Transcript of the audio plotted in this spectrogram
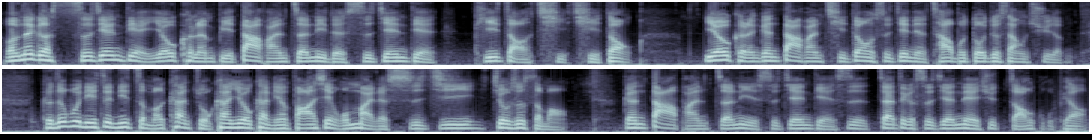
而那个时间点有可能比大盘整理的时间点提早启启动，也有可能跟大盘启动的时间点差不多就上去了。可是问题是你怎么看左看右看，你会发现我买的时机就是什么？跟大盘整理时间点是在这个时间内去找股票。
